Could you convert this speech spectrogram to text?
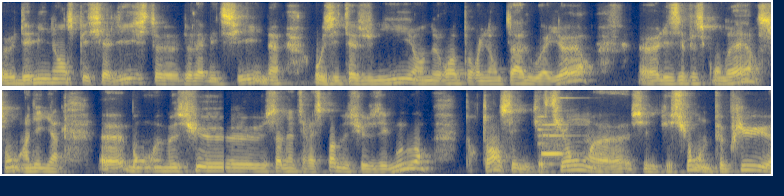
euh, d'éminents spécialistes de la médecine aux États-Unis, en Europe orientale ou ailleurs. Euh, les effets secondaires sont indéniables. Euh, bon, monsieur, ça n'intéresse pas monsieur Zemmour. Pourtant, c'est une question, euh, c'est une question on ne peut plus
